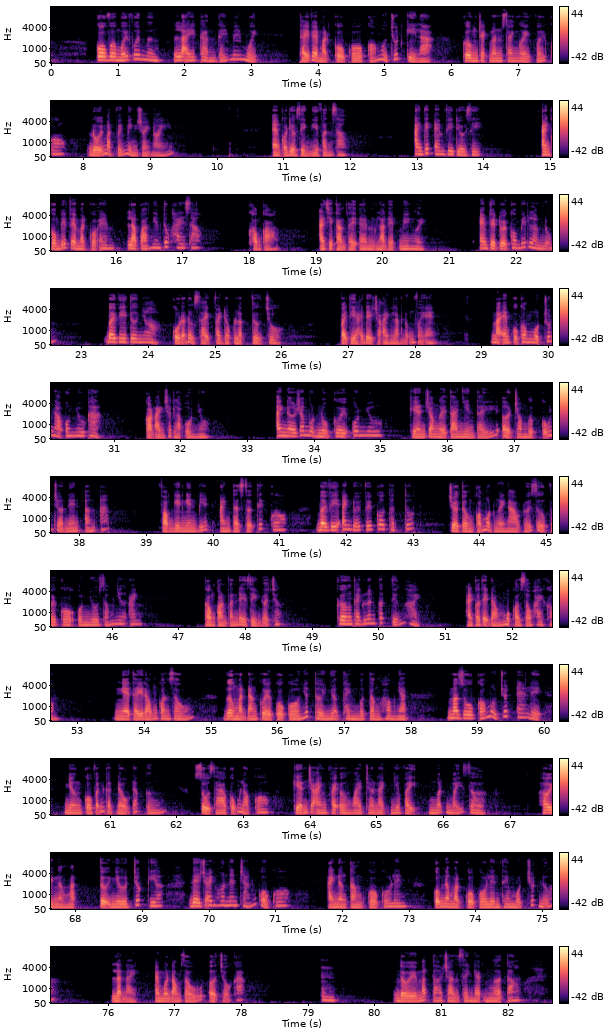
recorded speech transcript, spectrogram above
Cô vừa mới vui mừng, lại cảm thấy mê muội. Thấy vẻ mặt của cô có một chút kỳ lạ, Cương Trạch Luân xoay người với cô, đối mặt với mình rồi nói. Em có điều gì nghi vấn sao? Anh thích em vì điều gì? Anh không biết vẻ mặt của em là quá nghiêm túc hay sao? Không có. Anh chỉ cảm thấy em là đẹp mê người. Em tuyệt đối không biết làm nũng. Bởi vì từ nhỏ cô đã được dạy phải độc lập tự chủ. Vậy thì hãy để cho anh làm nũng với em. Mà em cũng không một chút nào ôn nhu cả. Còn anh rất là ôn nhu. Anh nở ra một nụ cười ôn nhu, khiến cho người ta nhìn thấy ở trong ngực cũng trở nên ấm áp. Phòng nghiên nghiên biết anh thật sự thích cô, bởi vì anh đối với cô thật tốt. Chưa từng có một người nào đối xử với cô ôn nhu giống như anh. Không còn vấn đề gì nữa chứ? Khương Thạch Luân cất tiếng hỏi. Anh có thể đóng một con dấu hay không? Nghe thấy đóng con dấu, gương mặt đang cười của cô nhất thời nhuộm thành một tầng hồng nhạt. Mà dù có một chút e lệ, nhưng cô vẫn gật đầu đáp ứng. Dù sao cũng là cô, khiến cho anh phải ở ngoài trời lạnh như vậy mất mấy giờ. Hơi ngẩng mặt, tự như trước kia, để cho anh hôn lên trán của cô. Anh nâng cằm của cô lên, cũng nâng mặt của cô lên thêm một chút nữa. Lần này, anh muốn đóng dấu ở chỗ khác. Ừ. Đôi mắt to tròn xinh đẹp mở to,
